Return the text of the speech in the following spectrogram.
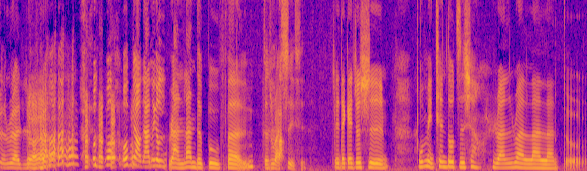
软软软。我我我表达那个软烂的部分，珍珠来试一次。所以大概就是，我每天都只想软软烂烂的，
